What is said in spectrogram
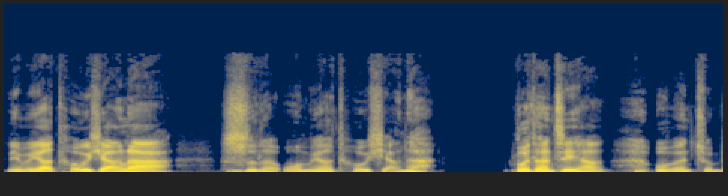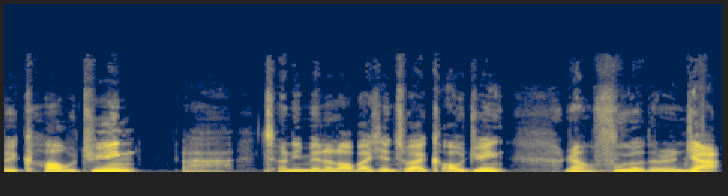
你们要投降了？是的，我们要投降了。不但这样，我们准备犒军啊。城里面的老百姓出来犒军，让富有的人家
